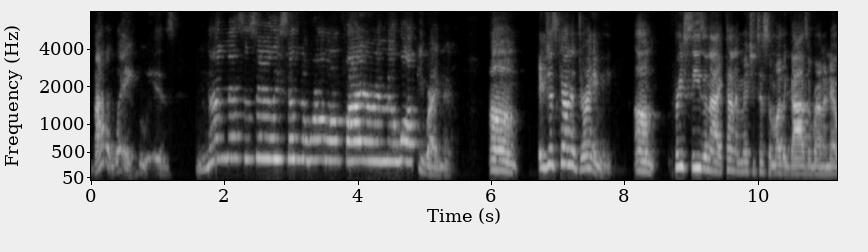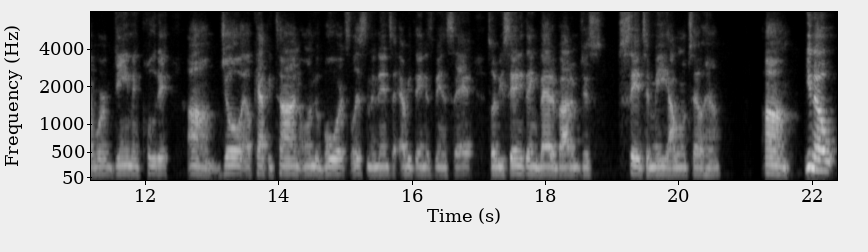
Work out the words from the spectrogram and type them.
By the way, who is not necessarily setting the world on fire in Milwaukee right now. Um, it just kind of drained me. Um, preseason, I kind of mentioned to some other guys around the network, Deem included, um, Joel El Capitan on the boards, listening in to everything that's being said. So if you say anything bad about him, just say it to me. I won't tell him. Um, you know,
